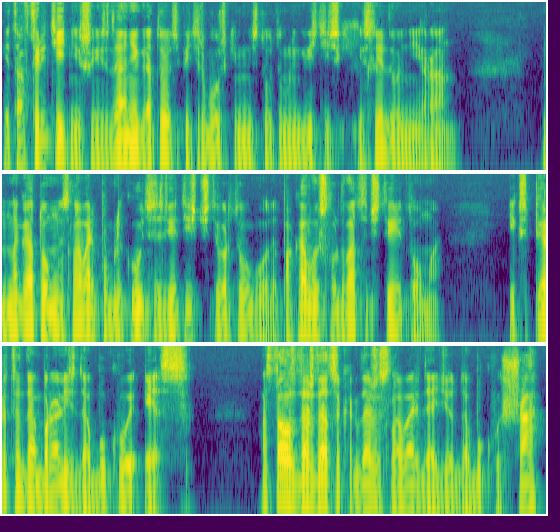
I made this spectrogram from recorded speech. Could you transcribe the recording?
Это авторитетнейшее издание готовится Петербургским институтом лингвистических исследований РАН. Многотомный словарь публикуется с 2004 года. Пока вышло 24 тома. Эксперты добрались до буквы «С». Осталось дождаться, когда же словарь дойдет до буквы «Ш»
